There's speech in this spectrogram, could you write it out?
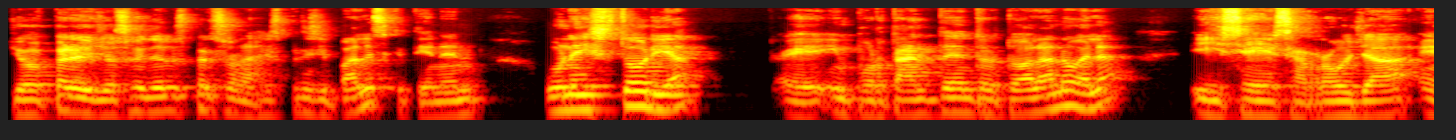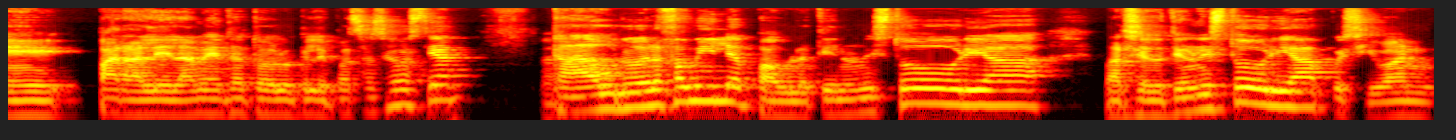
yo, pero yo soy de los personajes principales que tienen una historia eh, importante dentro de toda la novela y se desarrolla eh, paralelamente a todo lo que le pasa a Sebastián. Cada uno de la familia, Paula tiene una historia, Marcela tiene una historia, pues Iván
